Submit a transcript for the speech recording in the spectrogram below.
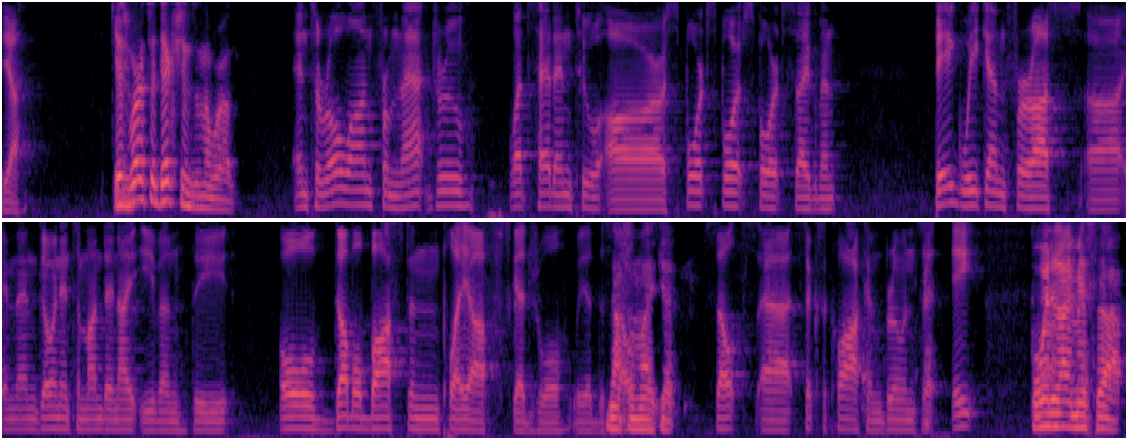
Yeah. There's worse addictions in the world. And to roll on from that, Drew, let's head into our sports, sports, sports segment. Big weekend for us, uh, and then going into Monday night, even the old double Boston playoff schedule. We had the Nothing Celts, like it. Celts at six o'clock and Bruins at eight. Boy, did I miss that.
